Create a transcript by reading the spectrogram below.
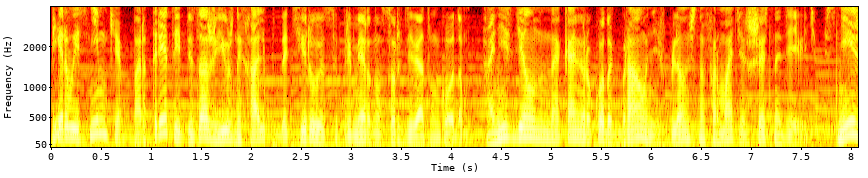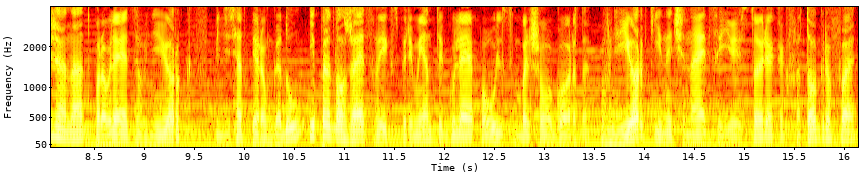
Первые снимки, портреты и пейзажи Южных Альп датируются примерно 49 годом. Они сделаны на камеру Kodak Brownie в пленочном формате 6 на 9. С ней же она отправляется в Нью-Йорк в 51 году и продолжает свои эксперименты, гуляя по улицам большого города. В Нью-Йорке и начинается ее история как фотографа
